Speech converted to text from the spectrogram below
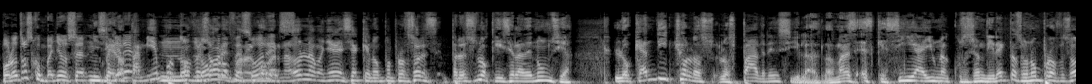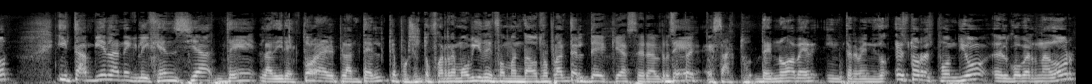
Por otros compañeros, o sea, ni siquiera... Pero también por no- no profesores. Bueno, el gobernador en la mañana decía que no por profesores, pero eso es lo que dice la denuncia. Lo que han dicho los, los padres y las, las madres es que sí hay una acusación directa sobre un profesor y también la negligencia de la directora del plantel, que por cierto fue removida y fue mandada a otro plantel. de qué hacer al De- respecto. exacto, de no haber intervenido. Esto respondió el gobernador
